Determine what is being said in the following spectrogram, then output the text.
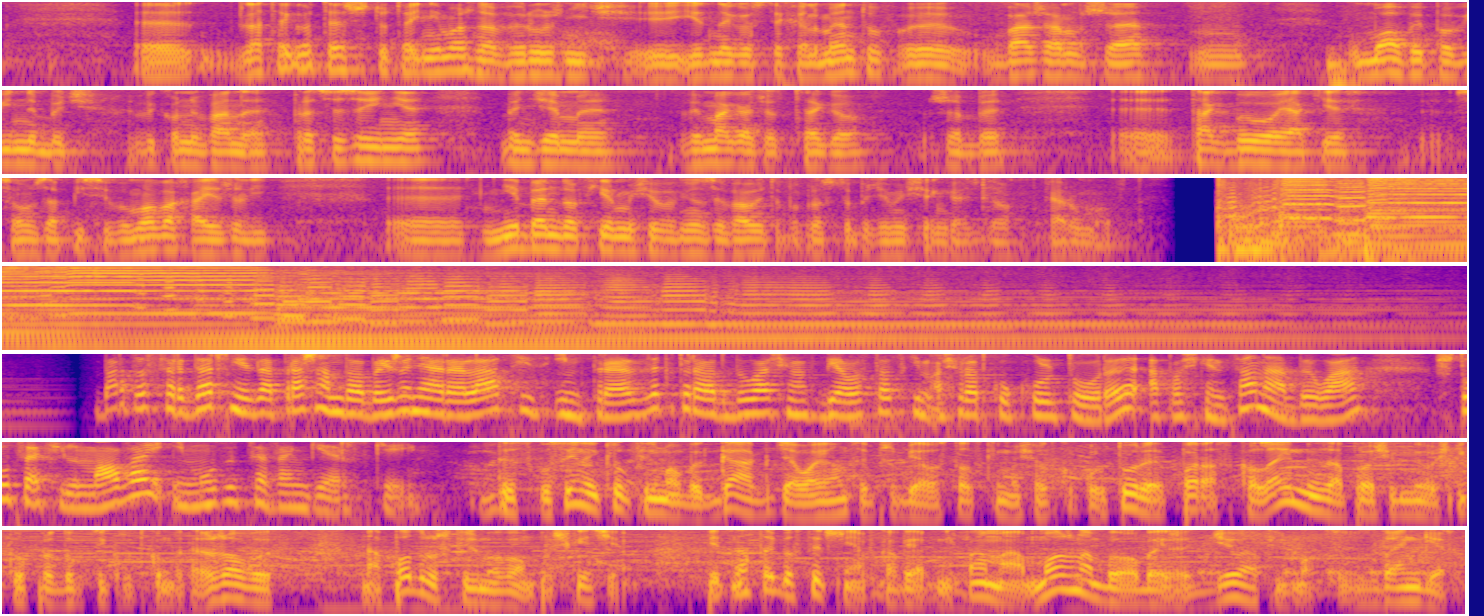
E, Dlatego też tutaj nie można wyróżnić e, jednego z tych elementów. E, Uważam, że mm, umowy powinny być wykonywane precyzyjnie. Będziemy wymagać od tego, żeby tak było, jakie są zapisy w umowach, a jeżeli nie będą firmy się wywiązywały, to po prostu będziemy sięgać do kar umownych. Bardzo serdecznie zapraszam do obejrzenia relacji z imprezy, która odbyła się w Białostockim Ośrodku Kultury, a poświęcona była sztuce filmowej i muzyce węgierskiej. Dyskusyjny klub filmowy GAG działający przy Białostockim Ośrodku Kultury po raz kolejny zaprosił miłośników produkcji krótkometrażowych na podróż filmową po świecie. 15 stycznia w kawiarni Fama można było obejrzeć dzieła filmowców z Węgier.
